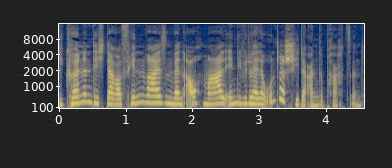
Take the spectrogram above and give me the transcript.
Die können dich darauf hinweisen, wenn auch mal individuelle Unterschiede angebracht sind.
